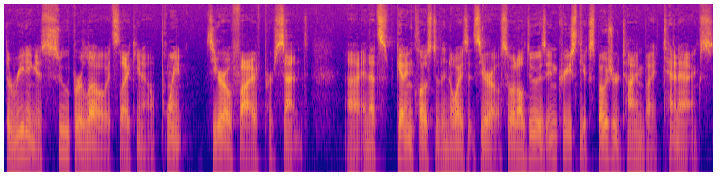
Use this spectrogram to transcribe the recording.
the reading is super low. It's like, you know, 0.05%. Uh, and that's getting close to the noise at zero. So what I'll do is increase the exposure time by 10x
